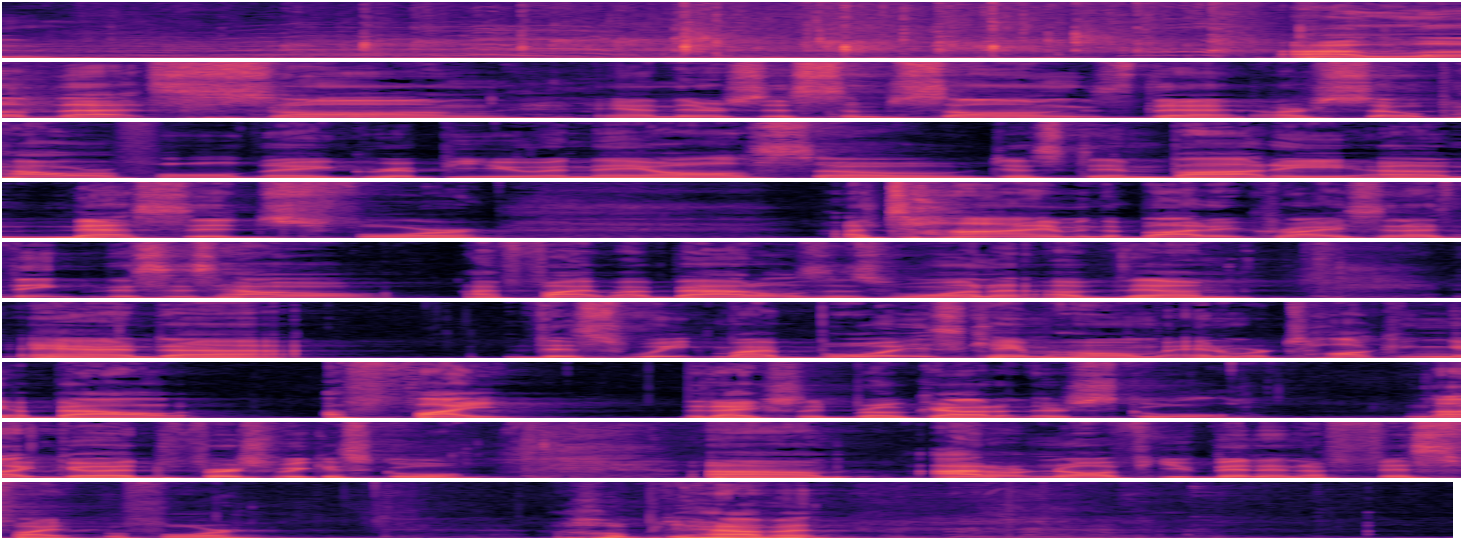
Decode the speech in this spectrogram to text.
Ryan. I love that song, and there's just some songs that are so powerful. They grip you, and they also just embody a message for a time in the body of Christ. And I think this is how I fight my battles, is one of them. And uh, this week, my boys came home and were talking about a fight that actually broke out at their school. Not good, first week of school. Um, I don't know if you've been in a fist fight before. I hope you haven't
